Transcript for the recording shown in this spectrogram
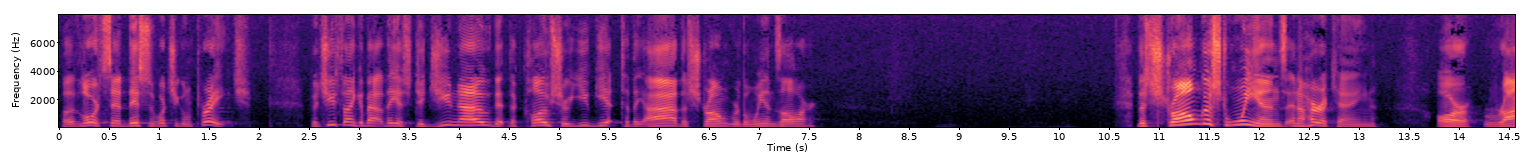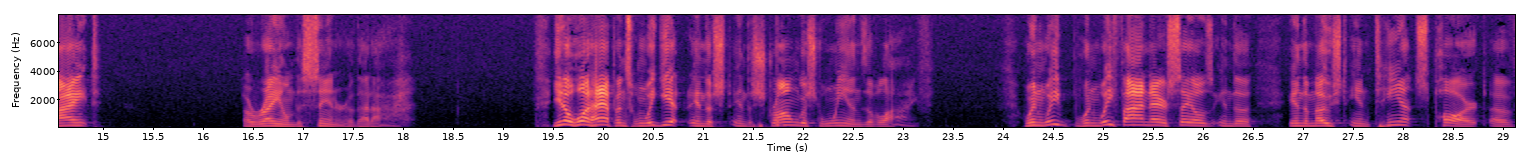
But the Lord said, This is what you're going to preach. But you think about this. Did you know that the closer you get to the eye, the stronger the winds are? The strongest winds in a hurricane are right around the center of that eye. You know what happens when we get in the, in the strongest winds of life? When we, when we find ourselves in the, in the most intense part of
